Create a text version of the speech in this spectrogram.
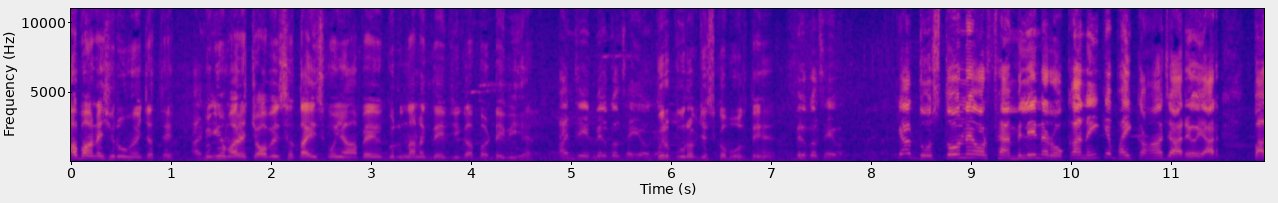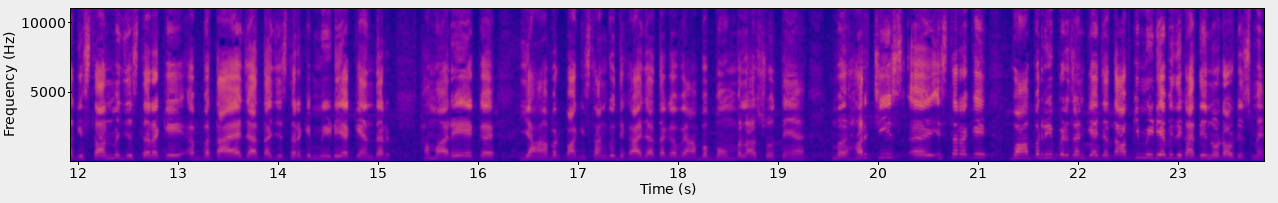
अब आने शुरू हुए जत्थे क्योंकि हमारे 24 27 को यहाँ पे गुरु नानक देव जी का बर्थडे भी है। हाँ जी बिल्कुल सही हो गुरुपूरब जिसको बोलते हैं। बिल्कुल सही क्या दोस्तों ने और फैमिली ने रोका नहीं कि भाई कहाँ जा रहे हो यार? पाकिस्तान में जिस तरह के बताया जाता है, जिस तरह के मीडिया के अंदर हमारे एक, यहाँ पर पाकिस्तान को दिखाया जाता है कि यहाँ पर बॉम्ब ब्लास्ट होते हैं हर चीज़ इस तरह के वहाँ पर रिप्रेजेंट किया जाता है। आपकी मीडिया भी दिखाती है नो डाउट इसमें।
